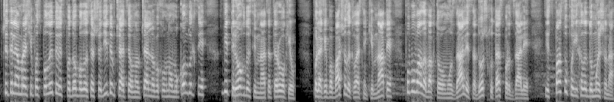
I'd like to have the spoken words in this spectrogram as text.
Вчителям Речі Посполитої сподобалося, що діти вчаться у навчально-виховному комплексі від 3 до 17 років. Поляки побачили класні кімнати, побували в актовому залі, садочку та спортзалі. Із Спасу поїхали до Мишина.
